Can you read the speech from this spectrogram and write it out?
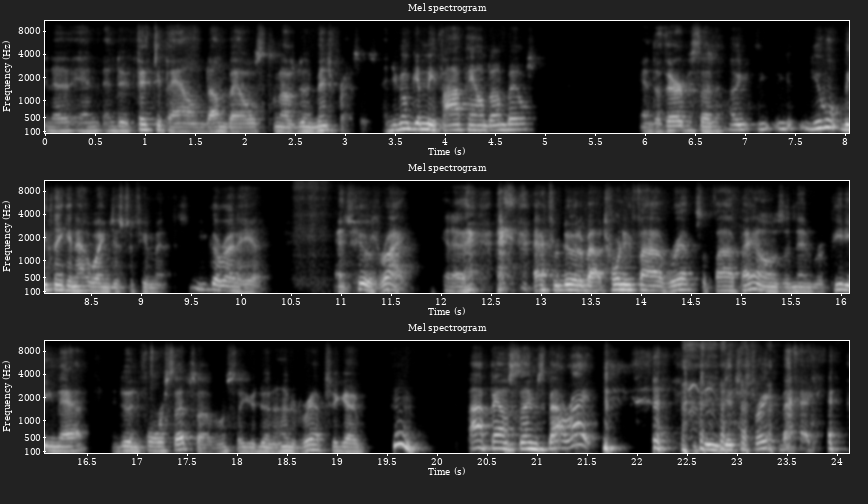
you know, and, and do 50 pound dumbbells when I was doing bench presses. And you're going to give me five pound dumbbells? And the therapist said, oh, you, won't be thinking that way in just a few minutes. You go right ahead. And she was right. You know, after doing about 25 reps of five pounds and then repeating that and doing four sets of them, so you're doing 100 reps, you go, hmm, five pounds seems about right until you get your strength back.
